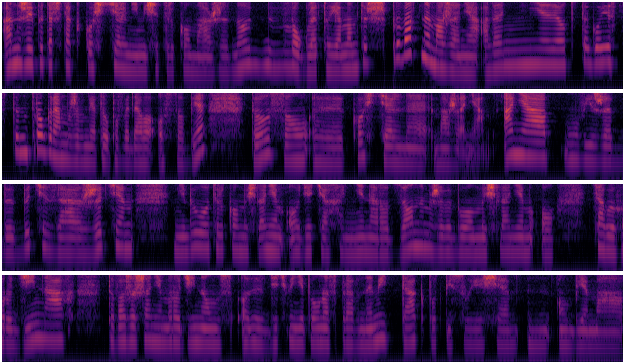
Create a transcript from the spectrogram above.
Andrzej pyta, czy tak kościelnie mi się tylko marzy. No w ogóle to ja mam też prywatne marzenia, ale nie od tego jest ten program, żebym ja to opowiadała o sobie. To są y, kościelne marzenia. Ania mówi, żeby bycie za życiem nie było tylko myśleniem o dzieciach nienarodzonym, żeby było myśleniem o całych rodzinach, towarzyszeniem rodzinom z, z dziećmi niepełnosprawnymi. Tak podpisuje się mm, obiema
